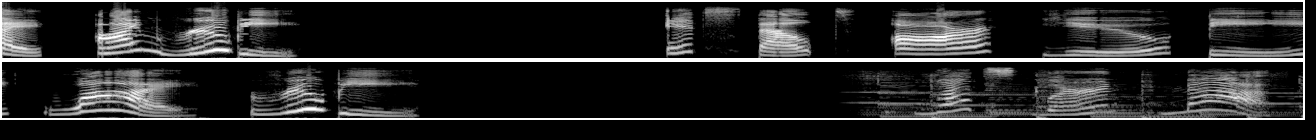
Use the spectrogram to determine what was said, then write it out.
Hi, I'm Ruby. It's spelt R-U-B-Y, Ruby. Let's learn math.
